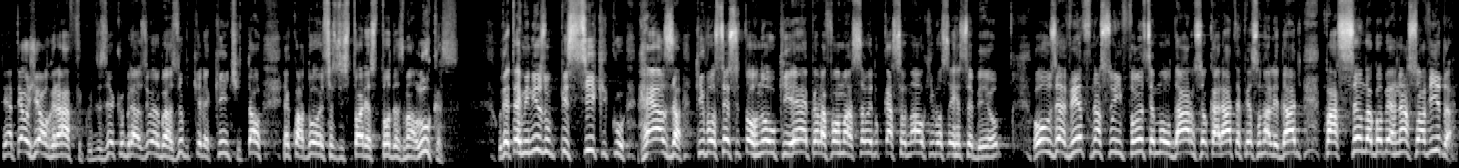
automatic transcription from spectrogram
tem até o geográfico, dizer que o Brasil é o Brasil porque ele é quente e tal, Equador, essas histórias todas malucas. O determinismo psíquico reza que você se tornou o que é pela formação educacional que você recebeu, ou os eventos na sua infância moldaram seu caráter e personalidade, passando a governar sua vida.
